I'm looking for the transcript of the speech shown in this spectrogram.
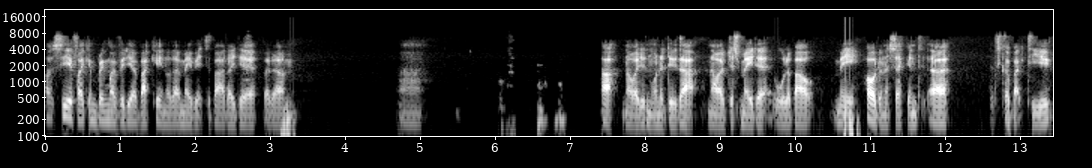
I'll see if I can bring my video back in, although maybe it's a bad idea. But um, uh, ah, no, I didn't want to do that. No, I've just made it all about me. Hold on a second. Uh, let's go back to you.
